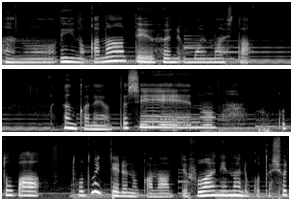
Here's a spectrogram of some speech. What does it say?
あのいいのかなっていうふうに思いました。なんかね私の言葉届いてるのかなって不安になることしょっ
